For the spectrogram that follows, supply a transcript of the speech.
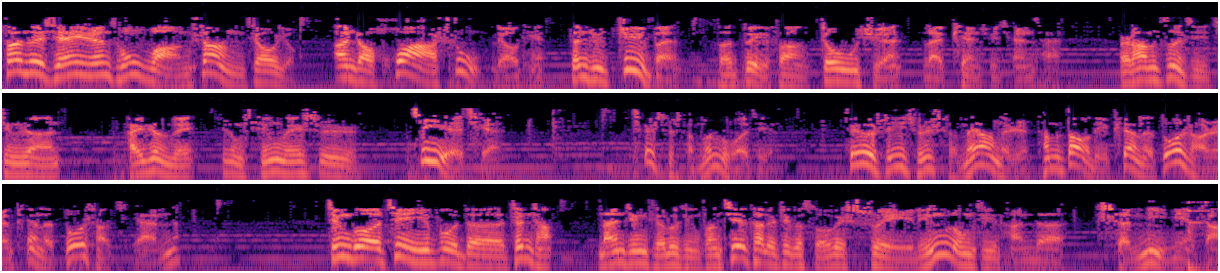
犯罪嫌疑人从网上交友，按照话术聊天，根据剧本和对方周旋来骗取钱财，而他们自己竟然还认为这种行为是借钱，这是什么逻辑？这又是一群什么样的人？他们到底骗了多少人？骗了多少钱呢？经过进一步的侦查，南京铁路警方揭开了这个所谓“水玲珑集团”的神秘面纱。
